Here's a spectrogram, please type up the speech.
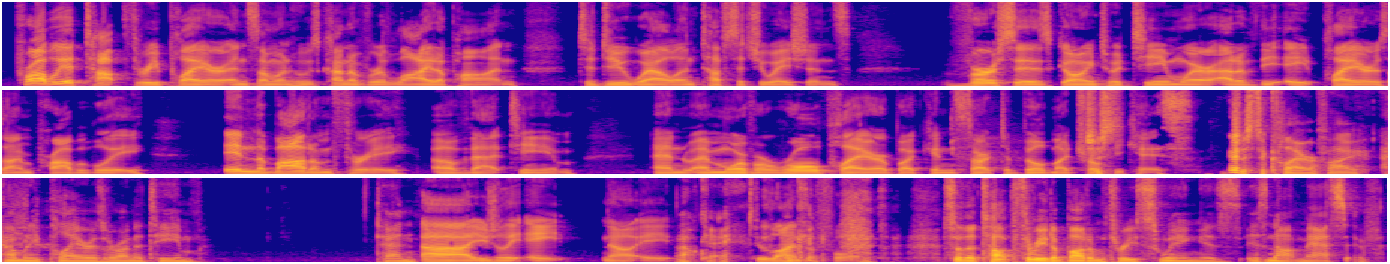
probably a top three player and someone who's kind of relied upon to do well in tough situations versus going to a team where out of the eight players I'm probably in the bottom three of that team and I'm more of a role player but can start to build my trophy just, case. just to clarify, how many players are on a team? Ten? Uh usually eight. No, eight. Okay. Two lines okay. of four. So the top three to bottom three swing is is not massive.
